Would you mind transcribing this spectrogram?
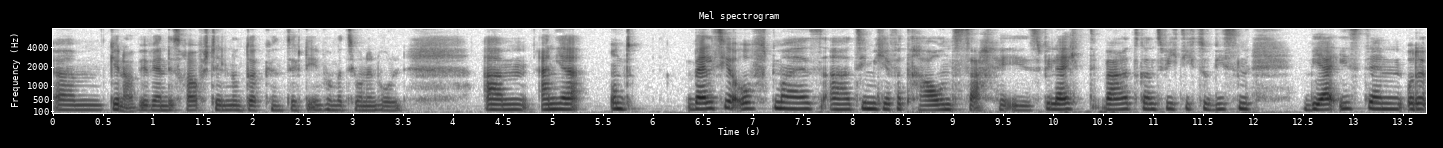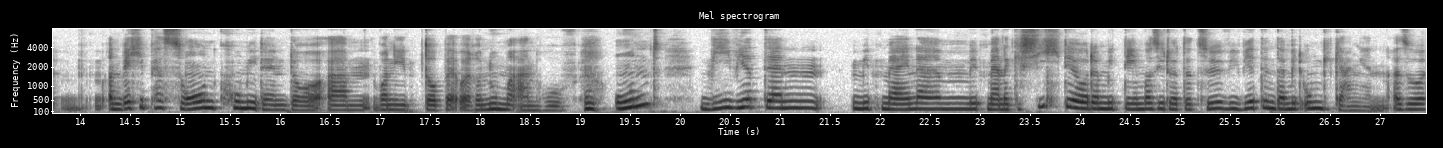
Ähm, genau, wir werden das raufstellen und dort könnt ihr euch die Informationen holen. Ähm, Anja, und weil es ja oftmals eine ziemliche Vertrauenssache ist, vielleicht war jetzt ganz wichtig zu wissen, wer ist denn oder an welche Person komme ich denn da, ähm, wenn ich da bei eurer Nummer anrufe? Mhm. Und wie wird denn mit meiner, mit meiner Geschichte oder mit dem, was ich dort erzähle, wie wird denn damit umgegangen? Also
